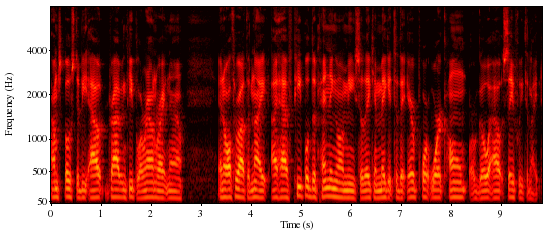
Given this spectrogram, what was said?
I'm supposed to be out driving people around right now, and all throughout the night. I have people depending on me so they can make it to the airport, work, home, or go out safely tonight.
